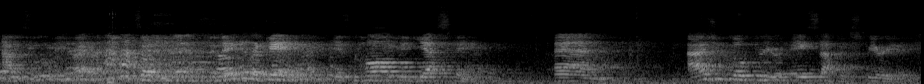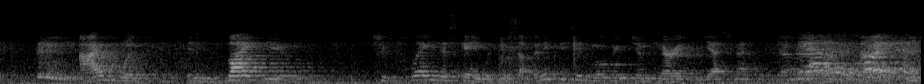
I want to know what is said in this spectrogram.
Absolutely, right? So, the name of the game is called the Yes Game. And as you go through your ASAP experience, I would invite you to play this game with yourself. Anybody see the movie with Jim Carrey, The Yes Man? Yes. Right?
